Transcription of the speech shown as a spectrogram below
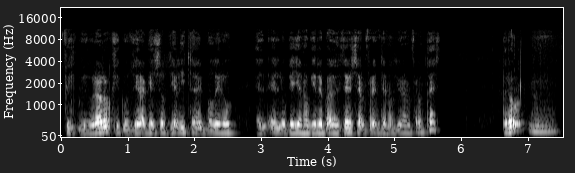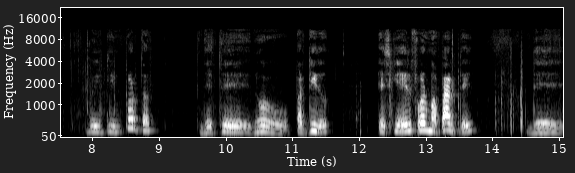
figuraros que considera que es socialista el modelo, es lo que ella no quiere parecerse al Frente Nacional francés. Pero mm, lo que importa de este nuevo partido es que él forma parte de,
